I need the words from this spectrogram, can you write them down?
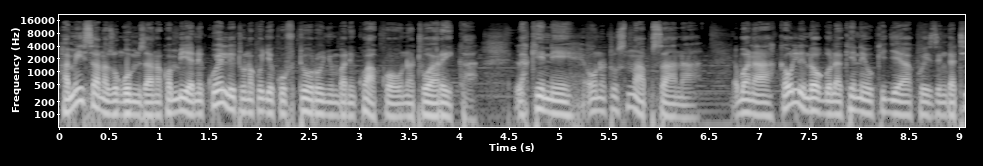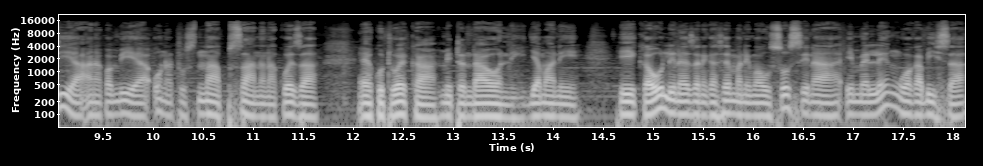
Hamisa anazungumza, anakwambia ni kweli tunakuja kufuturu nyumbani kwako, unatuarika lakini unatusnap sana bwana, kauli ndogo, lakini ukija kuizingatia anakwambia unatusnap sana na kuweza eh, kutuweka mitandaoni. Jamani, hii kauli naweza nikasema ni mahususi na imelengwa kabisa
